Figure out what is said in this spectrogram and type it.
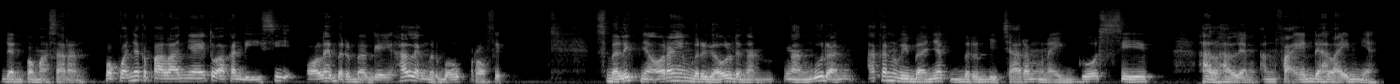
dan pemasaran. Pokoknya kepalanya itu akan diisi oleh berbagai hal yang berbau profit. Sebaliknya, orang yang bergaul dengan pengangguran akan lebih banyak berbicara mengenai gosip, hal-hal yang anfaedah lainnya.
